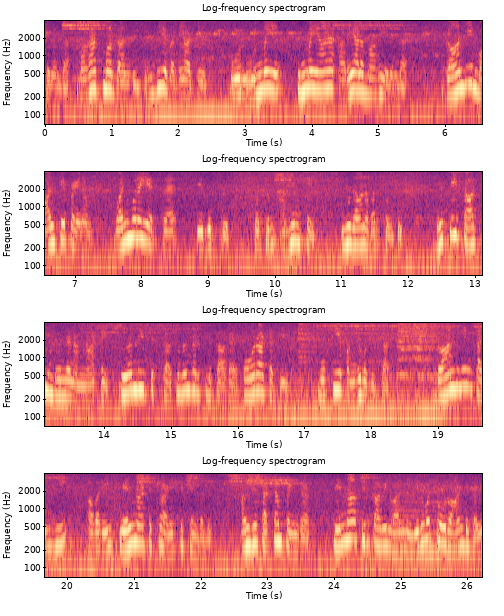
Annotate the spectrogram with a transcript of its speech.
பிறந்தார். மகாத்மா காந்தி இந்திய வரலாற்றில் ஒரு உண்மையை உண்மையான அடையாளமாக இருந்தார். காந்தியின் வாழ்க்கை பயணம் வன்முறையற்ற எதிர்ப்பு மற்றும் அகிம்சை இதுதான் அவர் கொள்கை. பிரிட்டிஷ் ஆட்சியில் இருந்த நம் நாட்டை சுதந்திரத்திற்காக சுதந்திரத்திற்காக போராட்டத்தில் முக்கிய பங்கு வகித்தார். காந்தியின் கல்வி அவரை மேல்நாட்டுக்கு அழைத்துச் சென்றது. அங்கு சட்டம் பயின்றார். தென்னாப்பிரிக்காவில் வாழ்ந்த இருபத்தோரு ஆண்டுகள்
